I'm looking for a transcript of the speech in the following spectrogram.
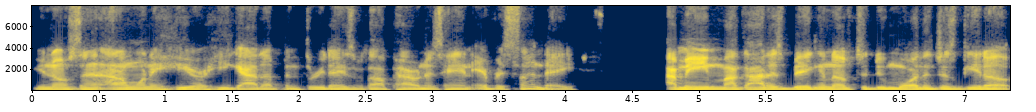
You know what I'm saying? I don't want to hear he got up in three days without power in his hand every Sunday. I mean, my God is big enough to do more than just get up.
